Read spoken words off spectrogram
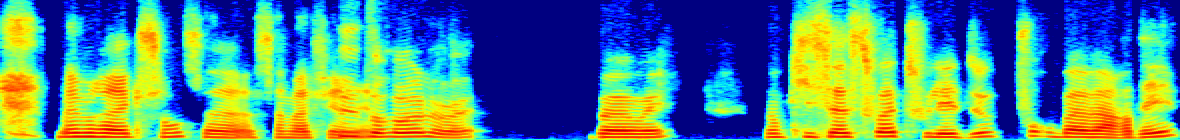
même réaction ça ça m'a fait C'est rire drôle, ouais. bah ouais donc ils s'assoient tous les deux pour bavarder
